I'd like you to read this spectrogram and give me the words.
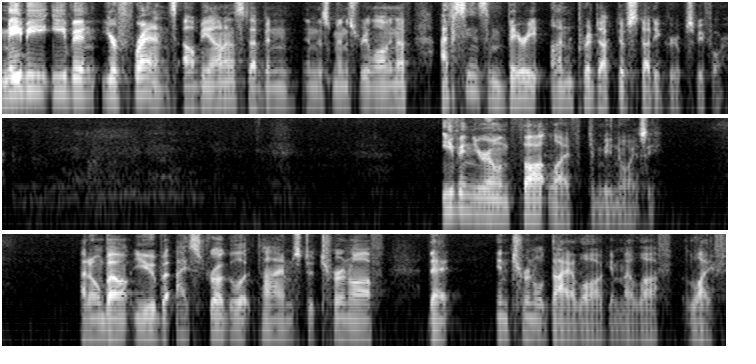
Maybe even your friends. I'll be honest, I've been in this ministry long enough. I've seen some very unproductive study groups before. Even your own thought life can be noisy. I don't know about you, but I struggle at times to turn off that internal dialogue in my life.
